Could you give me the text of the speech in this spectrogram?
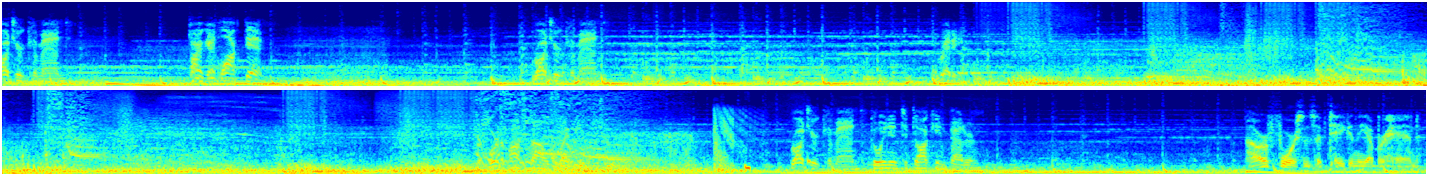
Roger, Command. Target locked in. Roger, Command. Ready. Report of hostiles by Group 2. Roger, Command. Going into docking pattern. Our forces have taken the upper hand.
